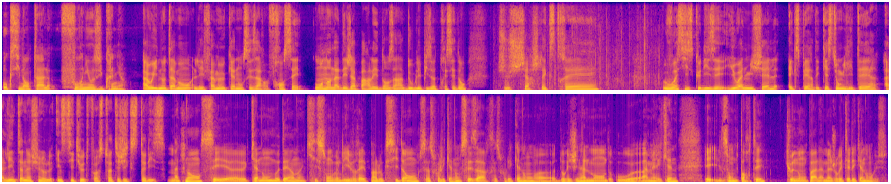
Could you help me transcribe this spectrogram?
occidentale fournie aux Ukrainiens. Ah oui, notamment les fameux canons César français. On en a déjà parlé dans un double épisode précédent. Je cherche l'extrait. Voici ce que disait Johan Michel, expert des questions militaires à l'International Institute for Strategic Studies. Maintenant, ces euh, canons modernes qui sont livrés par l'Occident, que ce soit les canons César, que ce soit les canons euh, d'origine allemande ou euh, américaine, et ils ont une portée que n'ont pas la majorité des canons russes.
